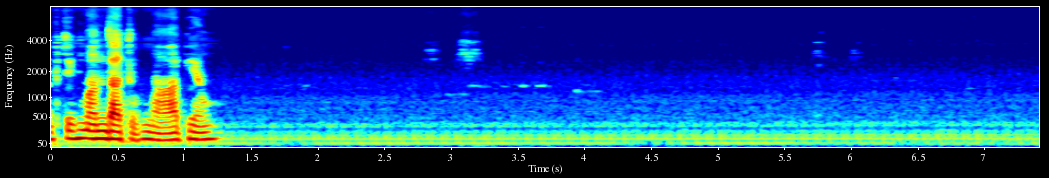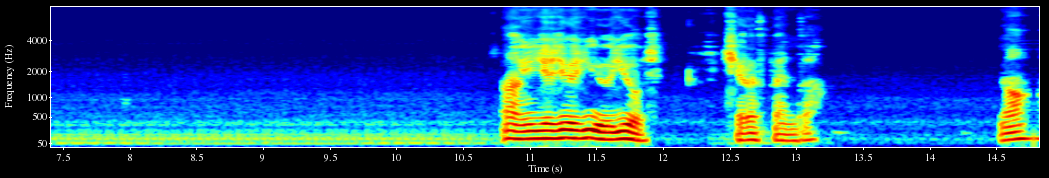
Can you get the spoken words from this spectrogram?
jak tych mandatów nałapię. O, już, już, już, już się rozpędza. No.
